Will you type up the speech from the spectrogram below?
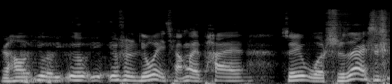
然后又又又又是刘伟强来拍。所以我实在是，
